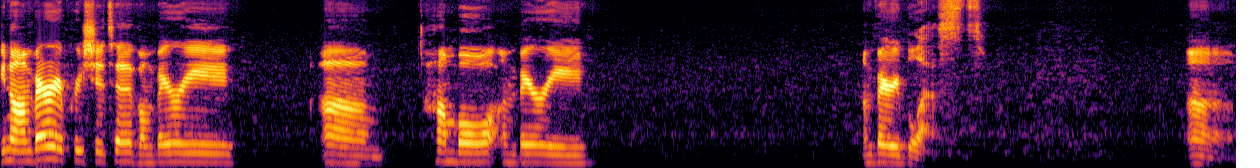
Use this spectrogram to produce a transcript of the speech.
you know, I'm very appreciative. I'm very um humble. I'm very I'm very blessed. Um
